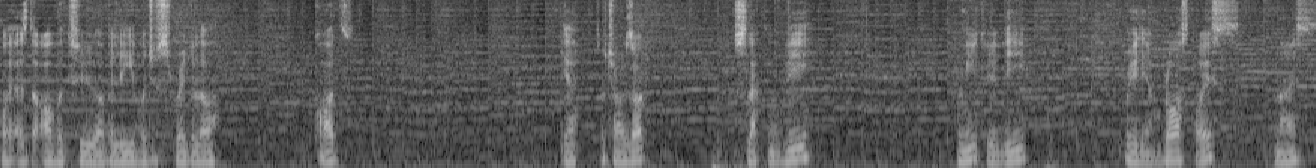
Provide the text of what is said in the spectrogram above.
whereas the other two, I believe, are just regular cards. Yeah, so Charizard, Slaking V, Mewtwo V, Radiant Blastoise, nice.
